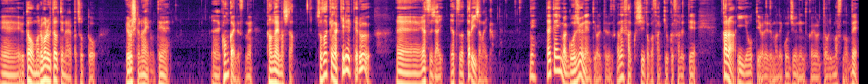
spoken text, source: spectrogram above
えー、歌を丸々歌うっていうのはやっぱちょっとよろしくないので、えー、今回ですね、考えました。著作権が切れてる、えー、やつじゃ、やつだったらいいじゃないか、ね。だいたい今50年って言われてるんですかね。作詞とか作曲されてからいいよって言われるまで50年とか言われておりますので、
